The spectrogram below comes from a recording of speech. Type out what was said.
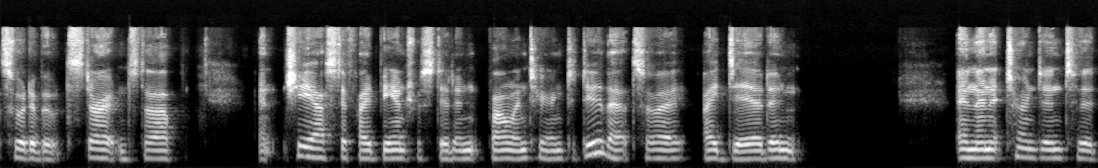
sort of a start and stop. And she asked if I'd be interested in volunteering to do that. So I, I did. And and then it turned into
